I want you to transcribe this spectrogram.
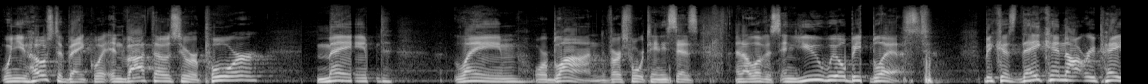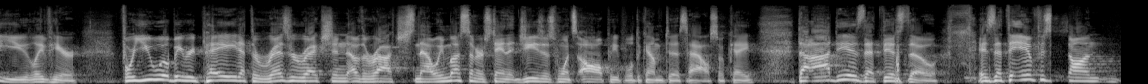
when you host a banquet, invite those who are poor, maimed, lame, or blind. Verse 14, he says, and I love this, and you will be blessed because they cannot repay you. Leave here. For you will be repaid at the resurrection of the righteous. Now, we must understand that Jesus wants all people to come to his house, okay? The idea is that this, though, is that the emphasis on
